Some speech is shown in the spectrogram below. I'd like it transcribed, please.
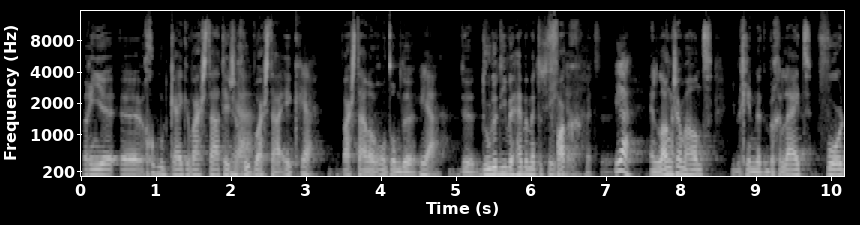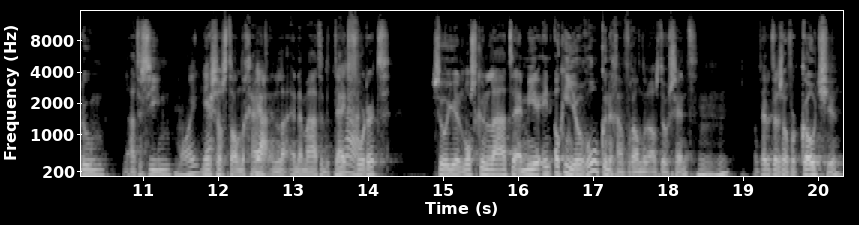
waarin je uh, goed moet kijken waar staat deze groep, waar sta ik, waar staan we rondom de, de doelen die we hebben met het vak. Met, uh, ja. En langzamerhand, je begint met begeleid, voordoen, laten zien, Mooi, meer zelfstandigheid en, en naarmate de tijd vordert zul je los kunnen laten en meer in, ook in je rol kunnen gaan veranderen als docent. Mm -hmm. Want we hebben het wel eens over coachen.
